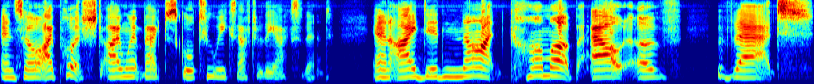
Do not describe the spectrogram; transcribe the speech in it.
and so I pushed. I went back to school two weeks after the accident, and I did not come up out of that.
